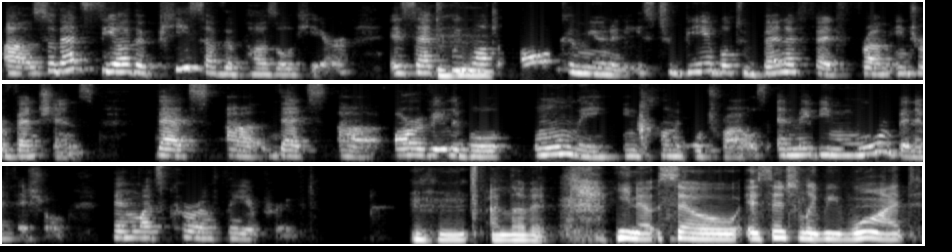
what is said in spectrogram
Uh, so that's the other piece of the puzzle here is that mm-hmm. we want all communities to be able to benefit from interventions that uh, that uh, are available only in clinical trials and may be more beneficial than what's currently approved. Mm-hmm. I love it. You know, so essentially, we want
